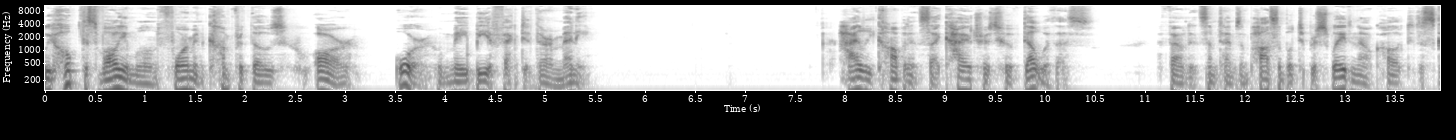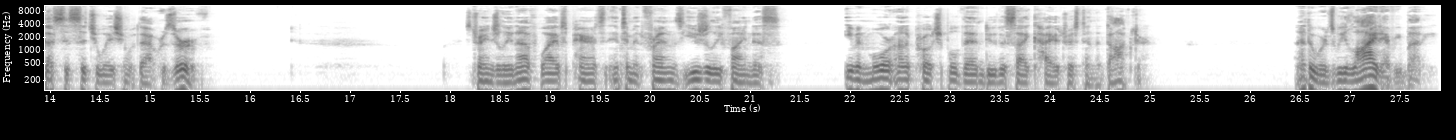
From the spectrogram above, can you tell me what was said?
We hope this volume will inform and comfort those who are or who may be affected. There are many. Highly competent psychiatrists who have dealt with us found it sometimes impossible to persuade an alcoholic to discuss his situation without reserve. Strangely enough, wives, parents, and intimate friends usually find us even more unapproachable than do the psychiatrist and the doctor. In other words, we lie to everybody.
